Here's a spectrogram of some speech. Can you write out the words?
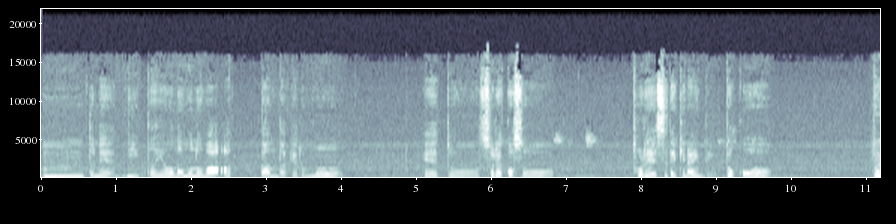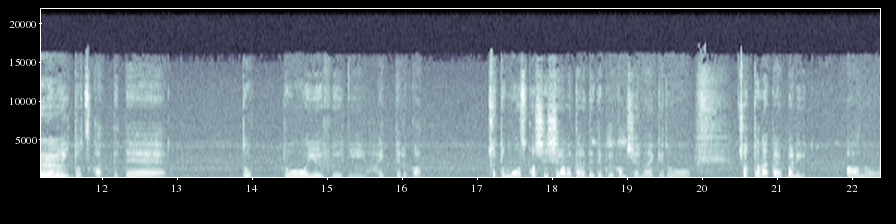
うーんとね似たようなものがあったんだけどもえっ、とそれこそトレースできないんだよ。どこどこの糸使ってて、どどういう風に入ってるか。ちょっともう少し調べたら出てくるかもしれないけどちょっとなんかやっぱりあの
